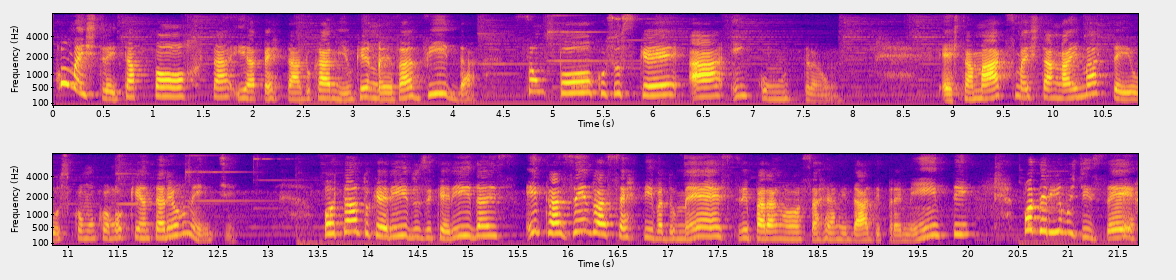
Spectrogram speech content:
Como é estreita a porta e apertado o caminho que leva à vida, são poucos os que a encontram. Esta máxima está lá em Mateus, como coloquei anteriormente. Portanto, queridos e queridas, em trazendo a assertiva do Mestre para a nossa realidade premente, poderíamos dizer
